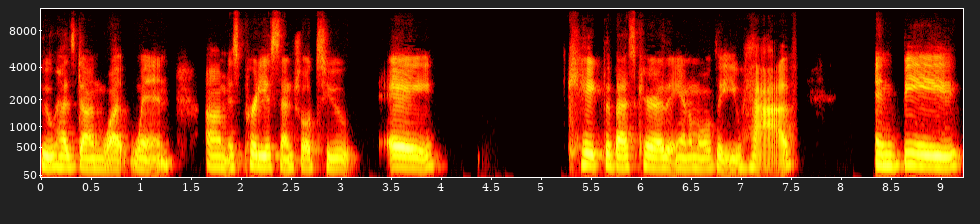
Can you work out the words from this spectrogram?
who has done what when um, is pretty essential to a take the best care of the animal that you have and b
